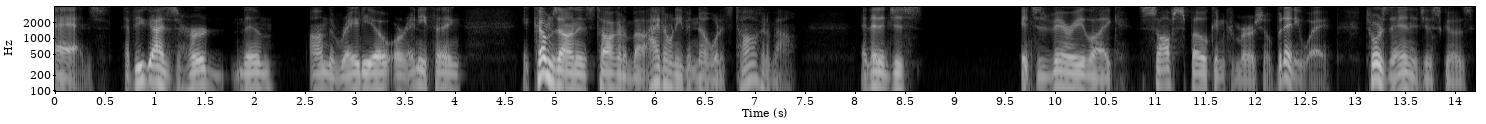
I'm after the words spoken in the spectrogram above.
ads. Have you guys heard them on the radio or anything. It comes on and it's talking about, I don't even know what it's talking about. And then it just, it's very like soft spoken commercial. But anyway, towards the end, it just goes,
